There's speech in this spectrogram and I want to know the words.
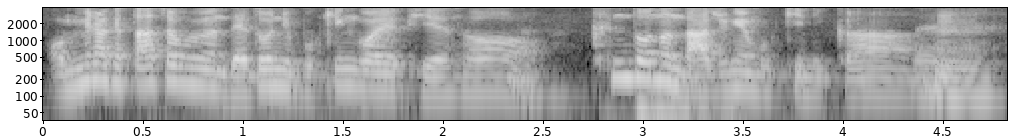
엄밀하게 따져보면 내 돈이 묶인 거에 비해서 큰 돈은 나중에 묶이니까 네. 음.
